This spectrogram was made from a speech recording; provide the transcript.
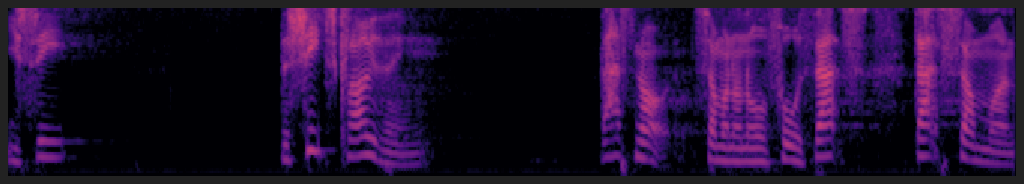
You see, the sheep's clothing, that's not someone on all fours. That's, that's someone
